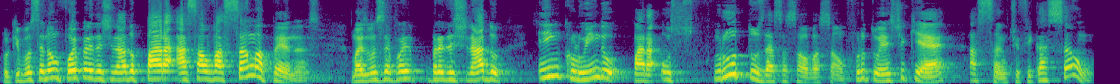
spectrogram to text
Porque você não foi predestinado para a salvação apenas, mas você foi predestinado incluindo para os frutos dessa salvação. Fruto este que é a santificação.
